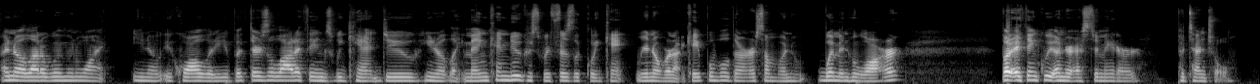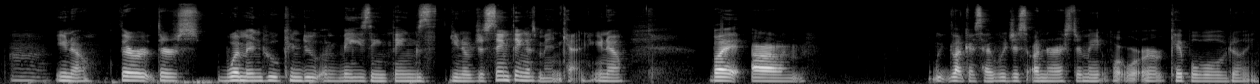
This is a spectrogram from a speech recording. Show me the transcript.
I know a lot of women want, you know, equality, but there's a lot of things we can't do, you know, like men can do because we physically can't, you know, we're not capable. There are some who, women who are, but I think we underestimate our potential. You know, there there's women who can do amazing things, you know, just same thing as men can, you know. But um we, like I said, we just underestimate what we're capable of doing.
